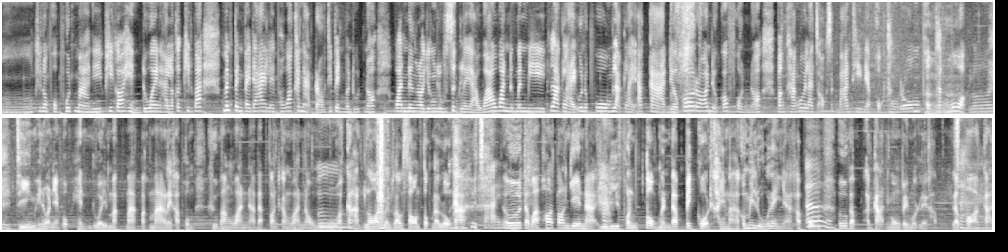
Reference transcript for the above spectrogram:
อืมที่น้องพบพูดมานี่พี่ก็เห็นด้วยนะคะ แล้วก็คิดว่ามันเป็นไปได้เลยเพราะว่าขนาดเราที่เป็นมนุษย์เนาะวันหนึ่งเรายังรู้สึกเลยอะว่าวันหนึ่งมันมีหลากหลายอุณหภูมิ หลากหลายอากาศเดี๋ยวก็ร้อนเดี๋ยวก็ฝนเนาะบางครั้งเวลาจะออกจากบ้านทีเนี่ยพกทั้งร่มพกทั้งหมวกเลย จริงพี่โนตเนี่ยผมเห็นด้วยมากๆมากๆเลยครับผมคือบางวันนะแบบตอนกลางวันเนาะโอ้โหอืมอากาศร้อนเหมือนเราซ้อมตกนรกอะใช่เออแต่ว่าพอตอนเย็นอะอค่ะยู่ดีฝนตกเหมือนแบบไปโกรธใครมาก็ไม่รู้อะไรอย่างเงี้ยครับผมเออเออแบบอากาศงงไปหมดเลยครับ แล้วใช่พออากาศ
